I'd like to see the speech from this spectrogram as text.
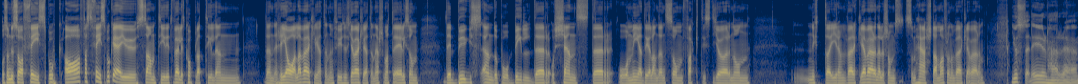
Och som du sa, Facebook, ja fast Facebook är ju samtidigt väldigt kopplat till den, den reala verkligheten, den fysiska verkligheten eftersom att det är liksom det byggs ändå på bilder och tjänster och meddelanden som faktiskt gör någon nytta i den verkliga världen eller som, som härstammar från den verkliga världen. Just det, det är ju den här eh,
